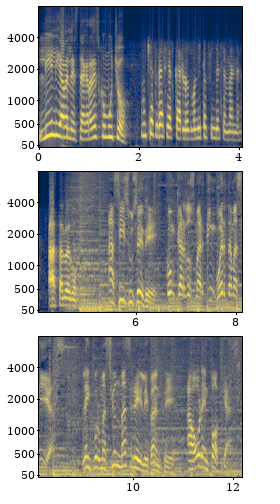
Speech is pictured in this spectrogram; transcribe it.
Lili Ábeles, te agradezco mucho. Muchas gracias, Carlos. Bonito fin de semana. Hasta luego. Así sucede con Carlos Martín Huerta Macías. La información más relevante, ahora en podcast.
